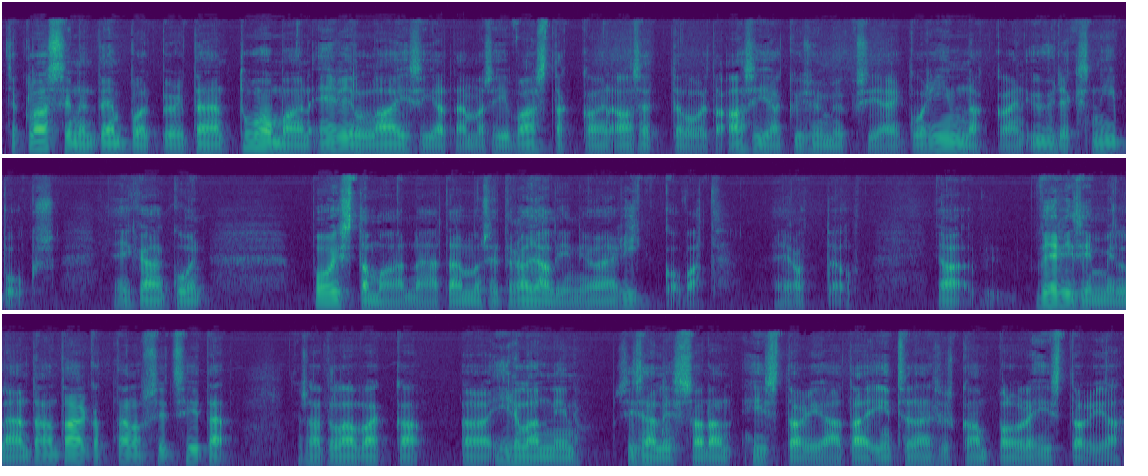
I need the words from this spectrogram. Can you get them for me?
se klassinen tempo, että pyritään tuomaan erilaisia tämmöisiä vastakkainasetteluita, asiakysymyksiä kuin rinnakkain yhdeksi nipuksi. Ja ikään kuin poistamaan nämä tämmöiset rajalinjoja rikkovat erottelut. Ja verisimmillään tämä on tarkoittanut sit sitä, jos ajatellaan vaikka Irlannin sisällissodan historiaa tai itsenäisyyskamppailuiden historiaa.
